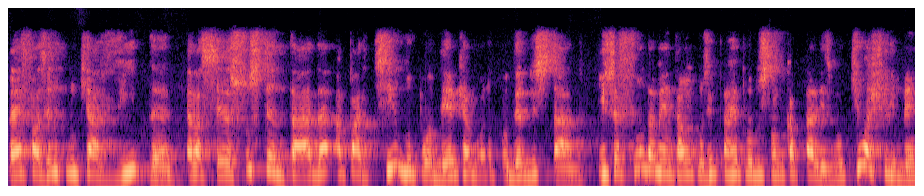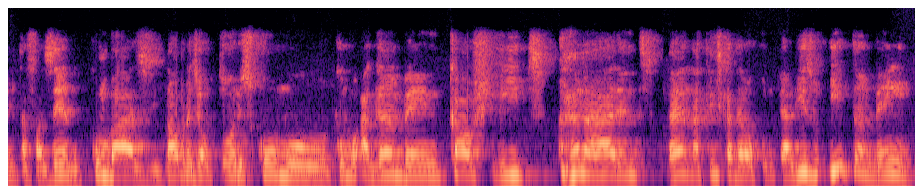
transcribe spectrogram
né, fazendo com que a vida ela seja sustentada a partir do poder que agora é o poder do Estado. Isso é fundamental, inclusive, para a reprodução do capitalismo. O que o Achille Mbembe está fazendo, com base na obra de autores como, como Agamben, Carl Schmitt, Hannah Arendt, né, na crítica dela ao colonialismo, e também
